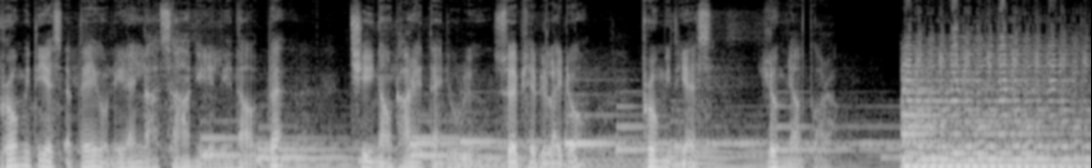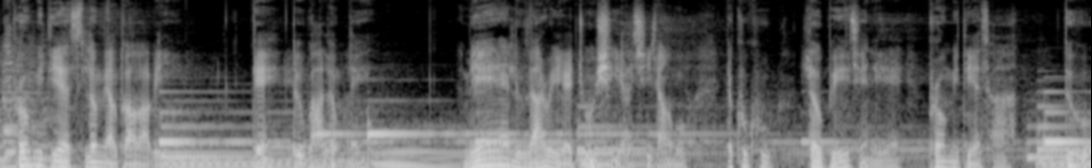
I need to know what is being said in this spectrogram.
Prometheus အသေးကိုနေတိုင်းလာစားနေတဲ့လင်းသားကိုတက်ချီနှောင်ထားတဲ့တန်ကြိုးတွေဆွဲဖြဲပစ်လိုက်တော့ Prometheus လွတ်မြောက်သွားတာ Prometheus လွတ်မြောက်သွားပါပြီကဲသူဘာလုပ်မလဲအမြဲတမ်းလူသားတွေရဲ့အကျိုးရှိရာချီချောင်းကိုတခုခုလှုပ်ပေးခြင်းနေတဲ့ Prometheus ဟာသူ့ကို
